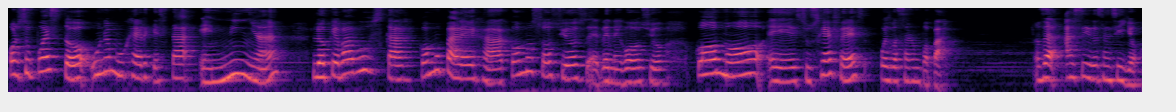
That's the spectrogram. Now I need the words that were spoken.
Por supuesto, una mujer que está en niña, lo que va a buscar como pareja, como socios de negocio, como eh, sus jefes, pues va a ser un papá. O sea, así de sencillo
